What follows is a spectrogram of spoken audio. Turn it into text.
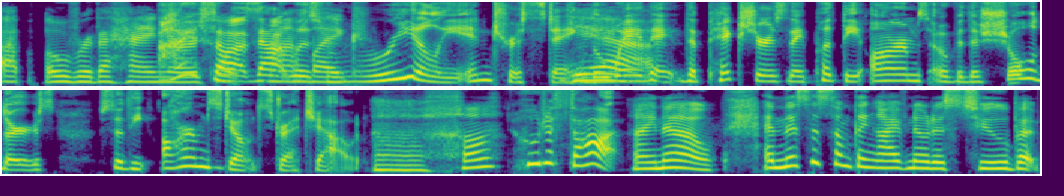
up over the hanger. I so thought that was like really interesting. The way they the pictures they put the arms over the shoulders so the arms don't stretch out. uh huh. Who'd have thought? I know. And this is something I've noticed too. But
